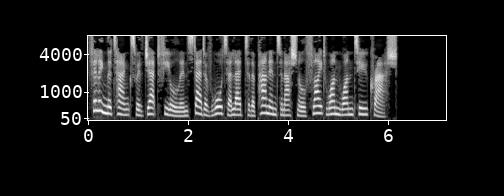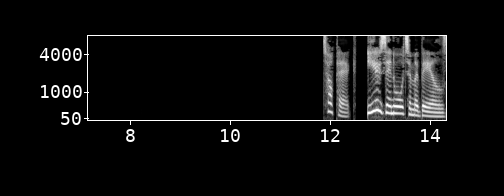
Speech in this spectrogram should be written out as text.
Filling the tanks with jet fuel instead of water led to the Pan International Flight 112 crash. Topic. Use in automobiles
